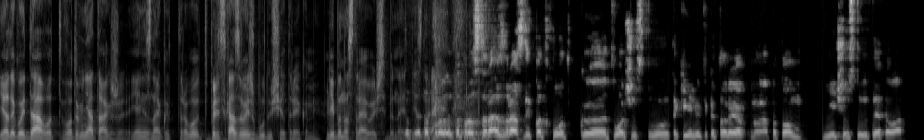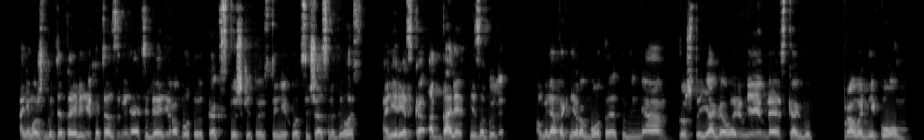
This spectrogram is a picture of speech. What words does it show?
Я такой, да, вот, вот у меня так же. Я не знаю, как это работает. Ты предсказываешь будущее треками, либо настраиваешь себя на это. Это, про, это просто раз, разный подход к э, творчеству. Такие люди, которые э, потом не чувствуют этого, они, может быть, это или не хотят заменять, или они работают как вспышки. То есть у них вот сейчас родилось, они резко отдали и забыли. А у меня так не работает. У меня то, что я говорю, я являюсь как бы проводником,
